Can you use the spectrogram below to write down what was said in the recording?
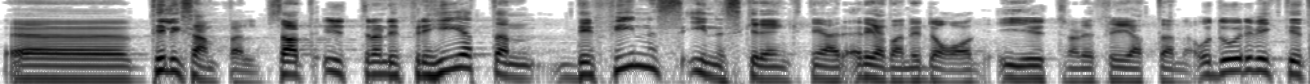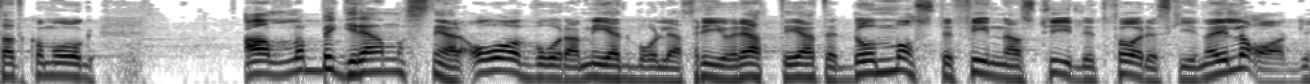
eh, till exempel. Så att yttrandefriheten, det finns inskränkningar redan idag i yttrandefriheten. Och då är det viktigt att komma ihåg alla begränsningar av våra medborgerliga fri och rättigheter, de måste finnas tydligt föreskrivna i lag.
